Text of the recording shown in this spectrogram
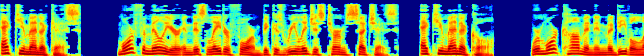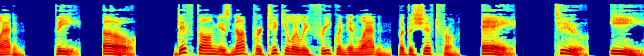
ecumenicus, more familiar in this later form because religious terms such as ecumenical were more common in medieval Latin. The o diphthong is not particularly frequent in Latin, but the shift from a 2 e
